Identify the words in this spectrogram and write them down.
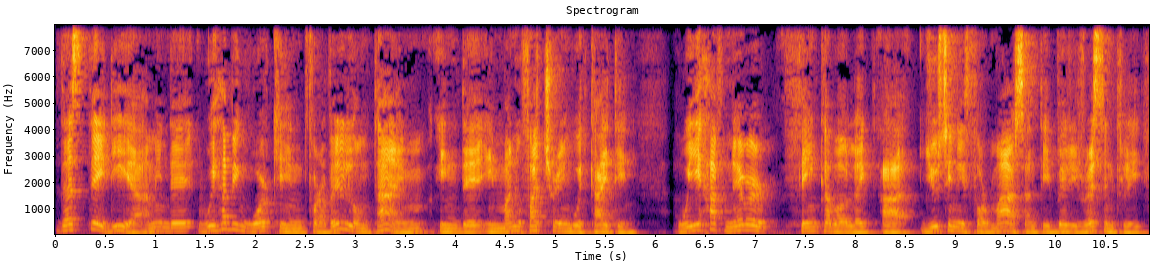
That's the idea. I mean, the, we have been working for a very long time in the in manufacturing with chitin. We have never think about like uh, using it for mass until very recently.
